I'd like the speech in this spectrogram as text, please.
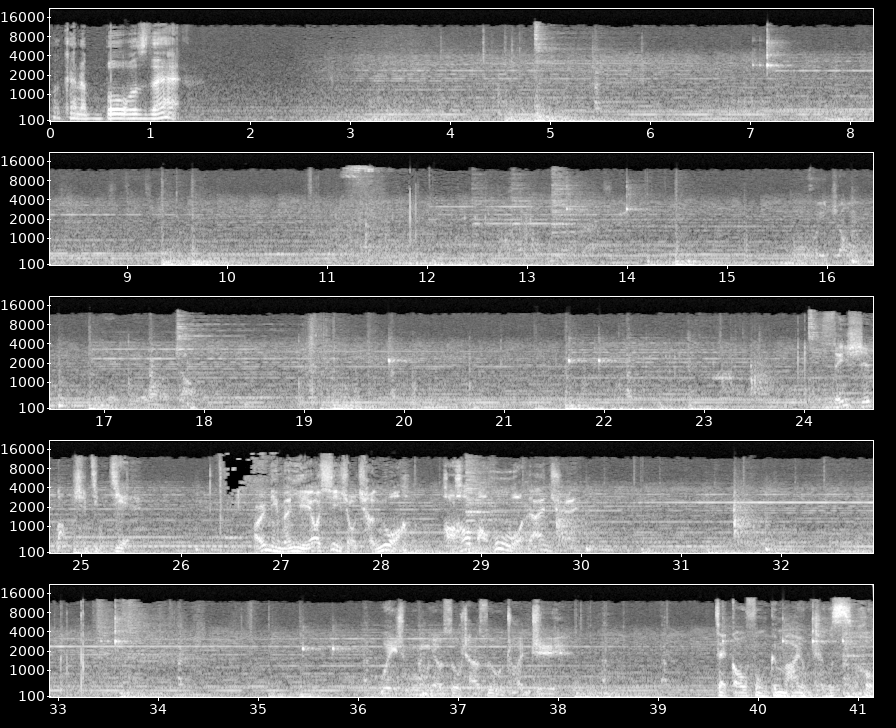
What kind of bull was that? 随时保持警戒。而你们也要信守承诺，好好保护我的安全。为什么我们要搜查所有船只？在高凤跟马永成死后，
